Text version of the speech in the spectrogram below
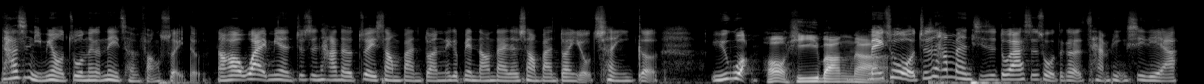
它是里面有做那个内层防水的，然后外面就是它的最上半端那个便当袋的上半段有衬一个渔网。哦，希望啦，没，错，就是他们其实多亚思索这个产品系列啊，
